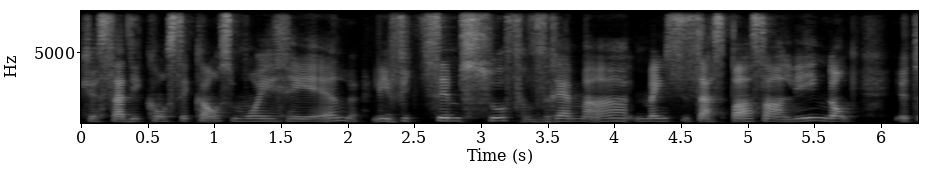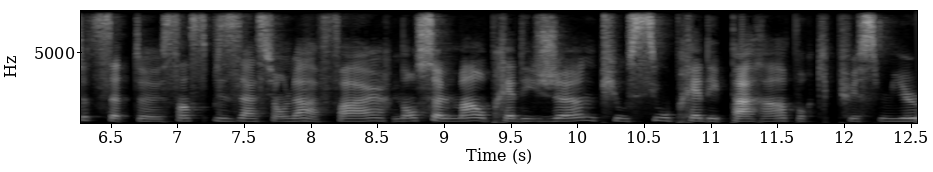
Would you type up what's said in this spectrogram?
que ça a des conséquences moins réelles. Les victimes souffrent vraiment, même si ça se passe en ligne. Donc, il y a toute cette euh, sensibilisation-là à faire, non seulement auprès des jeunes, puis aussi auprès des parents pour qu'ils puissent mieux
